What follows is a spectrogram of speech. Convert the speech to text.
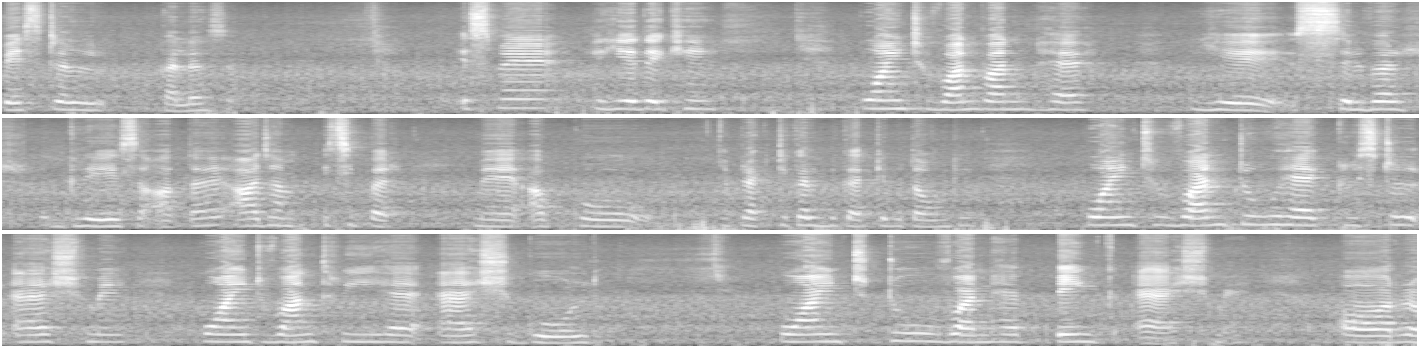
पेस्टल कलर्स हैं इसमें ये देखें पॉइंट वन वन है। ये सिल्वर ग्रे सा आता है। आज हम इसी पर मैं आपको प्रैक्टिकल भी करके बताऊँगी। पॉइंट वन टू है क्रिस्टल ऐश में। पॉइंट वन थ्री है ash gold point two one है पिंक ऐश में। और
